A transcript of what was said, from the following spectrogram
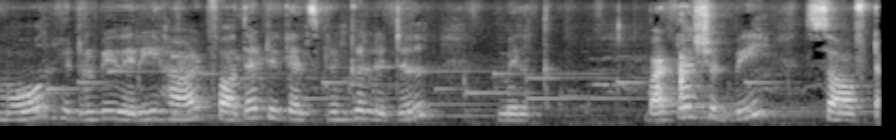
more it will be very hard. For that you can sprinkle little milk. Butter should be soft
